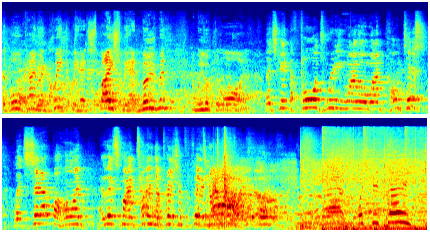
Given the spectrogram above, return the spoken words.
The ball came in quick, we had space, we had movement, and we looked alive. Let's get the forwards winning one-on-one -on -one contest. Let's set up behind and let's maintain the pressure for 30 minutes. What's 15?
